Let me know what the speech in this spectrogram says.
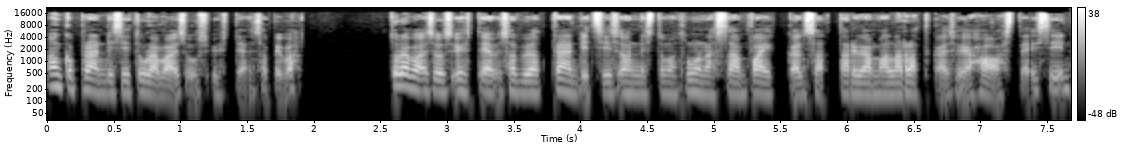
Onko brändisi tulevaisuus yhteensopiva? Tulevaisuus yhteensopivat brändit siis onnistumat lunassaan paikkansa tarjoamalla ratkaisuja haasteisiin.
